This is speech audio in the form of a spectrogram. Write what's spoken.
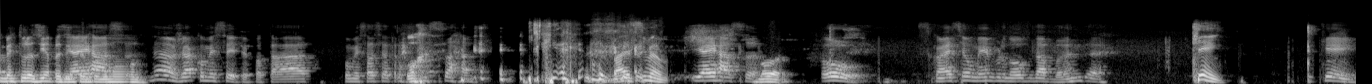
aberturazinha apresentando aí, todo raça? mundo. Não, já comecei, Pepa. Tá. Começar a se atravessar. Vai assim mesmo. E aí, raça? Boa. Ô, vocês conhecem o membro novo da banda? Quem? Quem?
